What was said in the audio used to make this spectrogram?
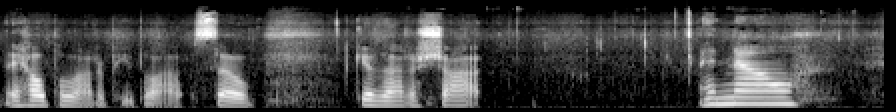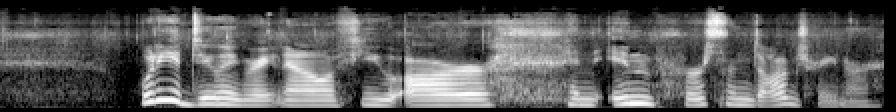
they help a lot of people out. So give that a shot. And now, what are you doing right now if you are an in person dog trainer?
